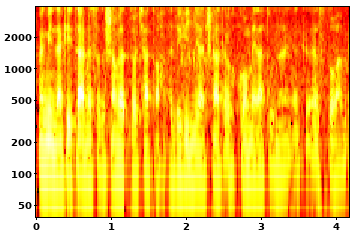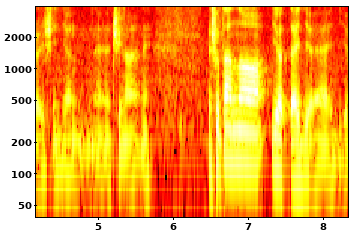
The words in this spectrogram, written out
meg mindenki természetesen vette, hogy hát ha eddig ingyen csináltak, akkor miért ne tudnánk ezt továbbra is ingyen csinálni. És utána jött egy, egy,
